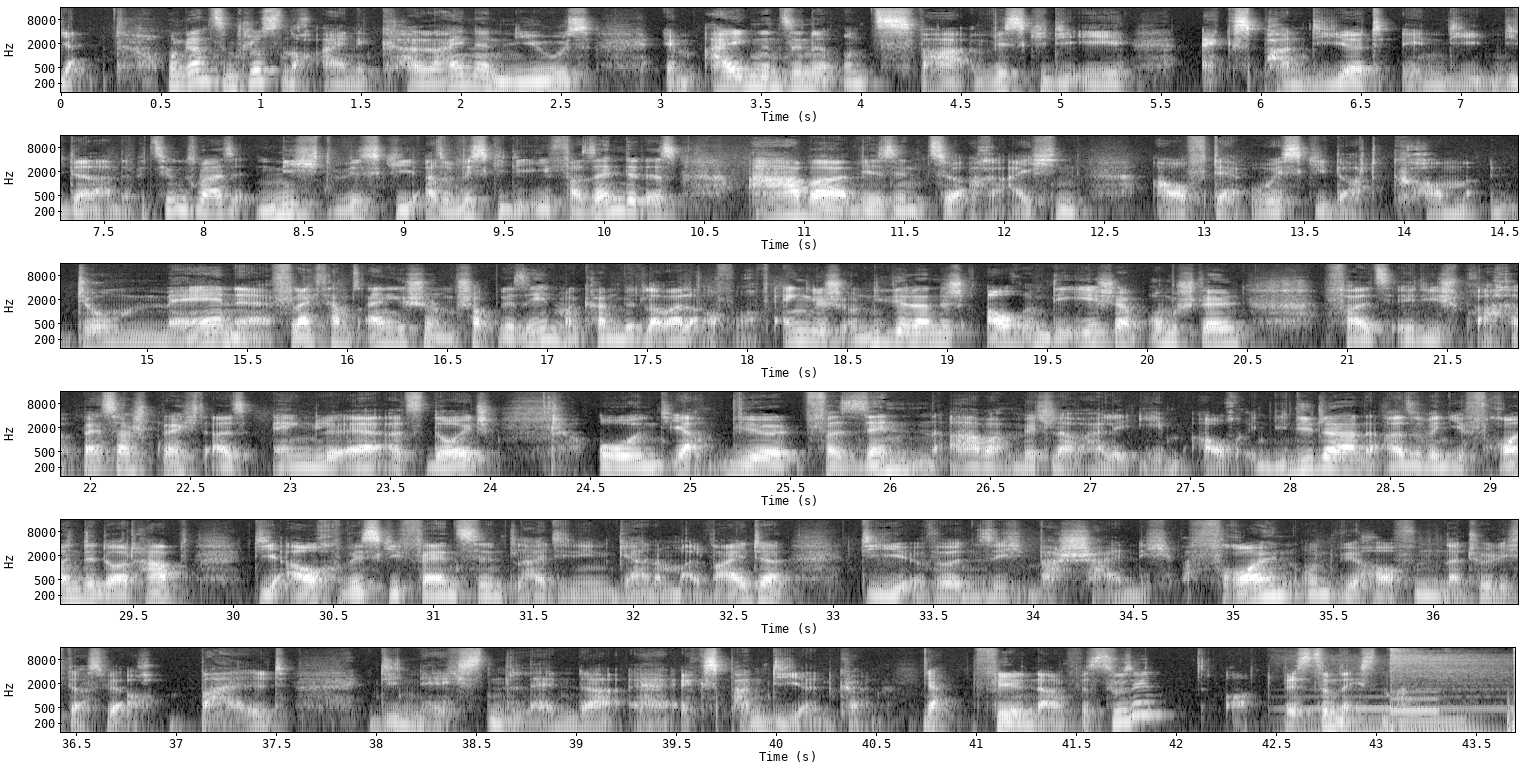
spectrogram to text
Ja, und ganz zum Schluss noch eine kleine News im eigenen Sinne und zwar whisky.de expandiert in die Niederlande, beziehungsweise nicht Whisky, also whisky.de versendet es, aber wir sind zu erreichen auf der whisky.com Domäne. Vielleicht haben es einige schon im Shop gesehen, man kann mittlerweile auch auf Englisch und Niederländisch auch im DE-Shop umstellen, falls ihr die Sprache besser sprecht als, Engl äh, als Deutsch. Und ja, wir versenden aber mittlerweile eben auch in die Niederlande, also wenn ihr Freunde dort habt, die auch Whisky-Fans sind, leitet ihnen gerne mal weiter. Die würden sich wahrscheinlich freuen und wir hoffen natürlich, dass wir auch bald die nächsten Länder äh, expandieren können. Ja, vielen Dank fürs Zusehen und bis zum nächsten Mal.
